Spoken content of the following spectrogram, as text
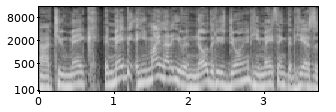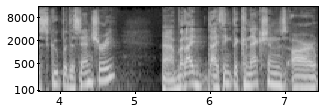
uh, to make and maybe he might not even know that he's doing it. He may think that he has the scoop of the century, uh, but I I think the connections are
